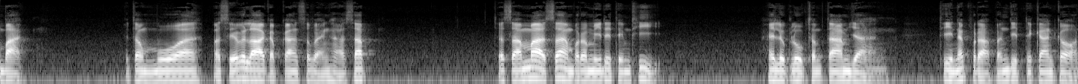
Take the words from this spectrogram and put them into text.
ำบาก ไม่ต้องมัวมาเสียเวลากับการแสวงหาทรัพย์ จะสามารถสร้างบารมีได้เต็มที่ ให้ลูกๆทำตามอย่างที่นักปราชญ์บัณฑิตในการก่อน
